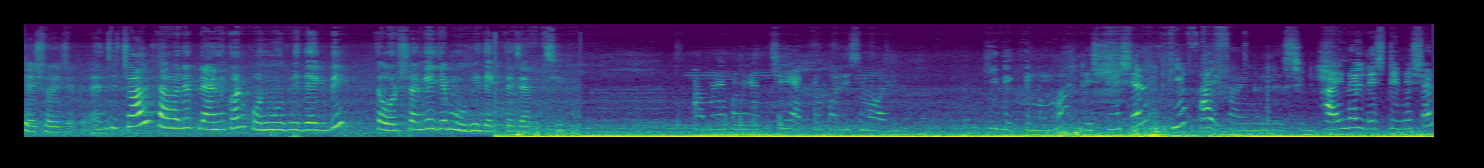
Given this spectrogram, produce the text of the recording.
শেষ হয়ে যাবে। চল তাহলে প্ল্যান কর কোন মুভি দেখবি? তো ওর সঙ্গে যে মুভি দেখতে যাচ্ছি। Final destination. Final destination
